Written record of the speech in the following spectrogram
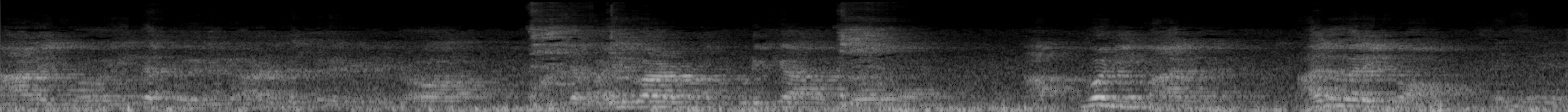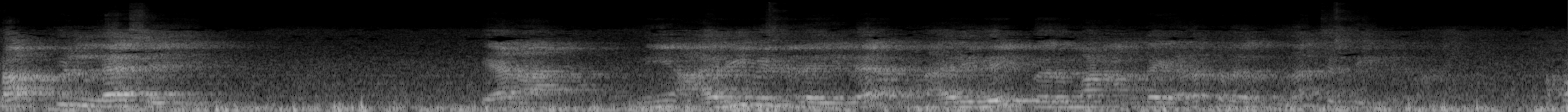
நாளைக்கோ இந்த பிறவிலையோ அடுத்த பிறவிலையோ இந்த வழிபாடு உனக்கு பிடிக்காம போகும். அப்போ நீ மாறுவ. அது வரைக்கும் தப்பில்ல செய். ஏன்னா நீ அறிவு நிலையில உன் அறிவை பெருமான் அந்த இடத்துல இருந்து தான் சிந்திக்கிறான் அப்ப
